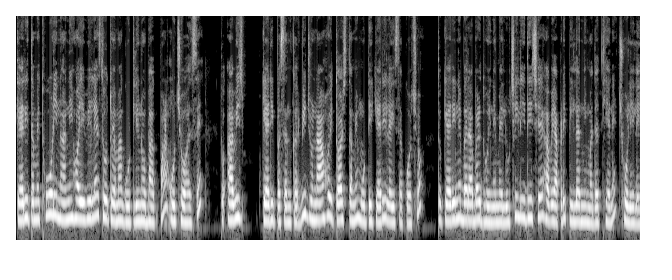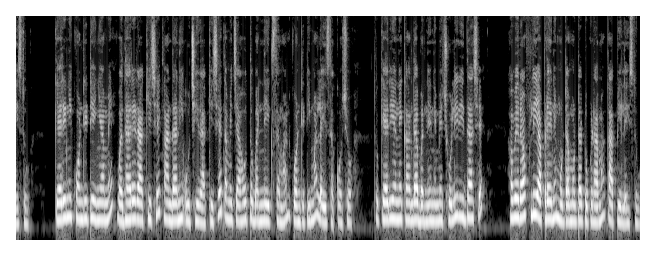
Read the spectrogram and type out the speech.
કેરી તમે થોડી નાની હોય એવી લેશો, તો એમાં ગોટલીનો ભાગ પણ ઓછો હશે. તો આવી જ કેરી પસંદ કરવી, જો ના હોય તો જ તમે મોટી કેરી લઈ શકો છો. તો કેરીને બરાબર ધોઈને મેં લૂછી લીધી છે. હવે આપણે પિલરની મદદથી એને છોલી લઈશું. કેરીની ક્વોન્ટિટી અહીંયા મેં વધારે રાખી છે, કાંદાની ઓછી રાખી છે. તમે ચાહો તો બંને એક સમાન ક્વોન્ટિટીમાં લઈ શકો છો. તો કેરી અને કાંદા બંનેને મેં છોલી લીધા છે. હવે રફલી આપણે એને મોટા મોટા ટુકડામાં કાપી લઈશું.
